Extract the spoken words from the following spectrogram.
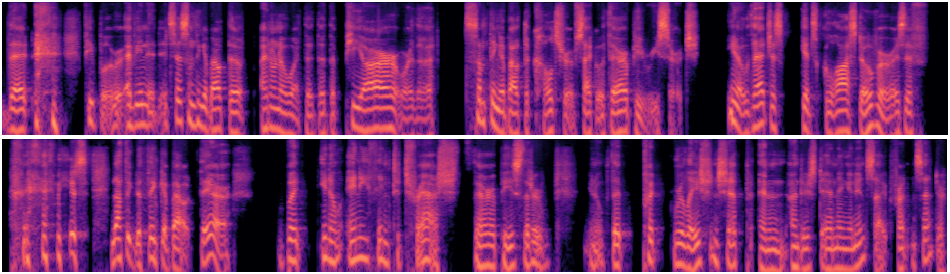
that people, I mean, it, it says something about the, I don't know what, the, the, the PR or the something about the culture of psychotherapy research. You know, that just gets glossed over as if it's nothing to think about there. But, you know, anything to trash therapies that are, you know, that put relationship and understanding and insight front and center.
